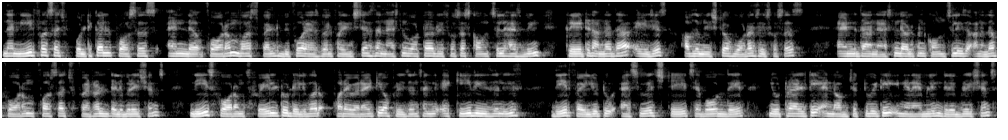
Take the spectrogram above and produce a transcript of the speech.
The need for such political process and uh, forum was felt before as well. For instance, the National Water Resources Council has been created under the aegis of the Ministry of Water Resources and the National Development Council is another forum for such federal deliberations. These forums fail to deliver for a variety of reasons and a key reason is their failure to assuage states about their neutrality and objectivity in enabling deliberations.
